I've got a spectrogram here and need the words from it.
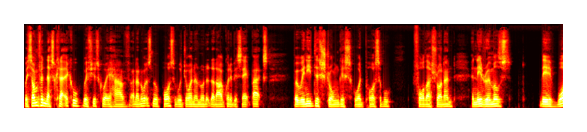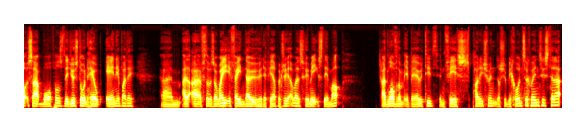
with something this critical, we've just got to have, and I know it's not possible, John. I know that there are going to be setbacks, but we need the strongest squad possible for this run in. And they rumours, they WhatsApp whoppers, they just don't help anybody. Um, I, I, if there was a way to find out who the perpetrator was, who makes them up, I'd love them to be outed and face punishment. There should be consequences to that.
